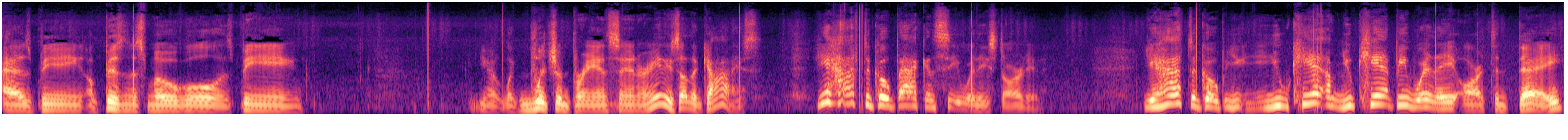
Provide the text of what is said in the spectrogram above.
as being a business mogul, as being, you know, like Richard Branson or any of these other guys, you have to go back and see where they started. You have to go. You, you can't. You can't be where they are today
